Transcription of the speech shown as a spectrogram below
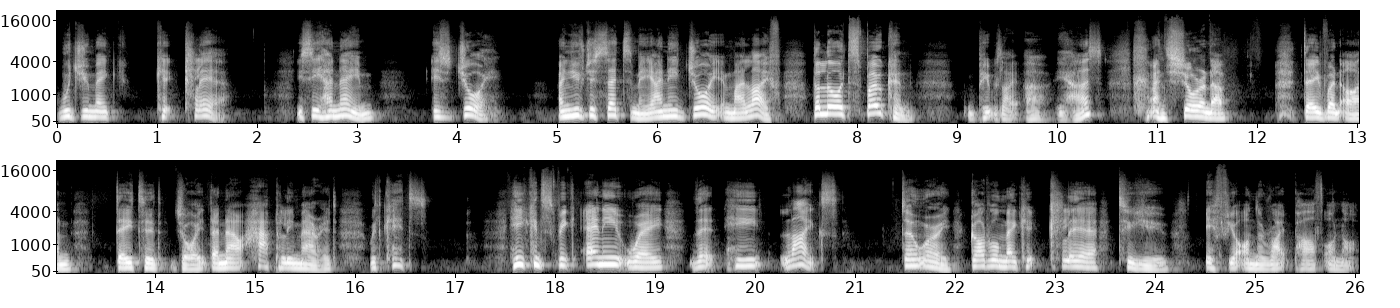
Would you make it clear? You see, her name is Joy. And you've just said to me, I need joy in my life. The Lord's spoken. And Pete was like, oh, he has? and sure enough, Dave went on, dated Joy. They're now happily married with kids. He can speak any way that he likes. Don't worry, God will make it clear to you if you're on the right path or not.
